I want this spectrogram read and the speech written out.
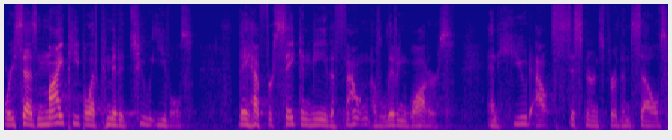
where he says, My people have committed two evils. They have forsaken me, the fountain of living waters, and hewed out cisterns for themselves,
